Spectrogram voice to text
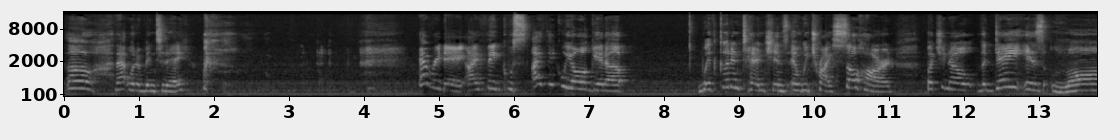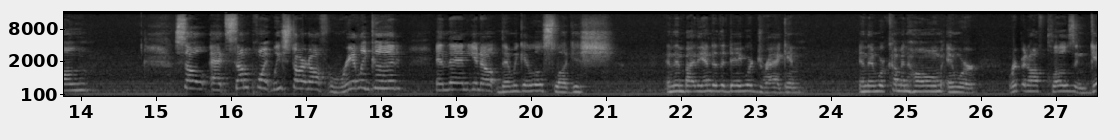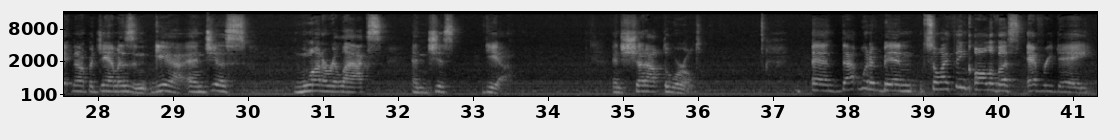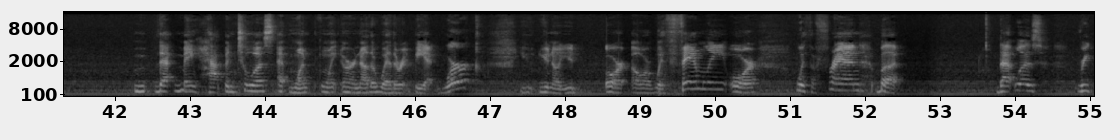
Oh, that would have been today. Every day, I think I think we all get up with good intentions and we try so hard, but you know, the day is long. So at some point we start off really good and then, you know, then we get a little sluggish. And then by the end of the day we're dragging. And then we're coming home and we're ripping off clothes and getting our pajamas and yeah, and just want to relax and just, yeah, and shut out the world and that would have been so i think all of us every day that may happen to us at one point or another whether it be at work you you know you or or with family or with a friend but that was re-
